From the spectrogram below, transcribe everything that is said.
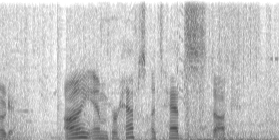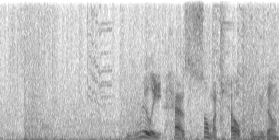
Okay. I am perhaps a tad stuck. He really has so much health when you don't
